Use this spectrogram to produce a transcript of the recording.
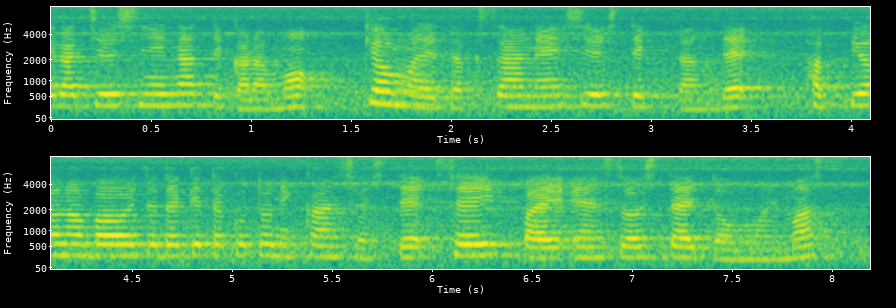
会が中止になってからも今日までたくさん練習してきたので発表の場をいただけたことに感謝して精一杯演奏したいと思います「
